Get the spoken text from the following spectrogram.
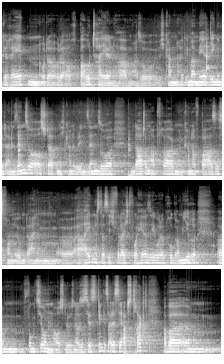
Geräten oder, oder auch Bauteilen haben. Also ich kann halt immer mehr Dinge mit einem Sensor ausstatten. Ich kann über den Sensor ein Datum abfragen und kann auf Basis von irgendeinem äh, Ereignis, das ich vielleicht vorhersehe oder programmiere, ähm, Funktionen auslösen. Also es klingt jetzt alles sehr abstrakt, aber ähm,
